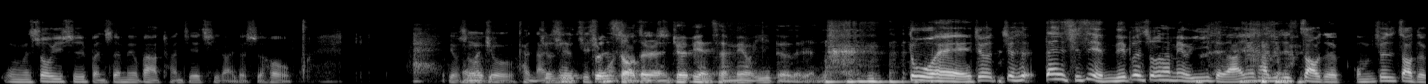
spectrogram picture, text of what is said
我们兽医师本身没有办法团结起来的时候，唉，有时候就很难就是遵守的人就会变成没有医德的人。对，就就是，但是其实也你不能说他没有医德啊，因为他就是照着 我们就是照着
